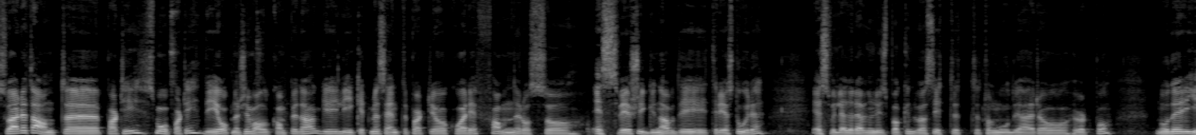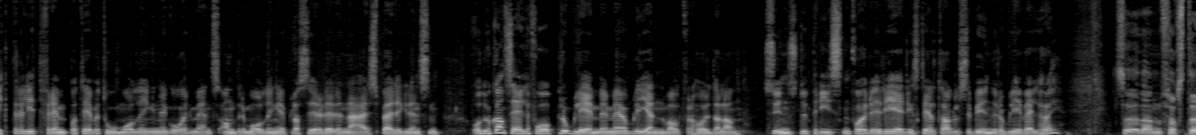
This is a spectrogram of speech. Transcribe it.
Så er det et annet eh, parti, småparti. De åpner sin valgkamp i dag. I likhet med Senterpartiet og KrF havner også SV i skyggen av de tre store. SV-leder Evne Lysbakken, du har sittet tålmodig her og hørt på. Nå dere gikk dere litt frem på TV 2-målingen i går, mens andre målinger plasserer dere nær sperregrensen. Og du kan selv få problemer med å bli gjenvalgt fra Hordaland. Synes du prisen for regjeringsdeltakelse begynner å bli vel høy? Så Den første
